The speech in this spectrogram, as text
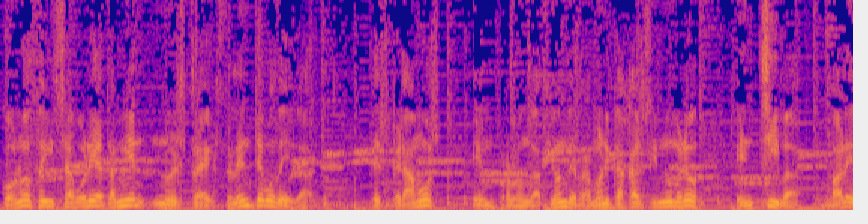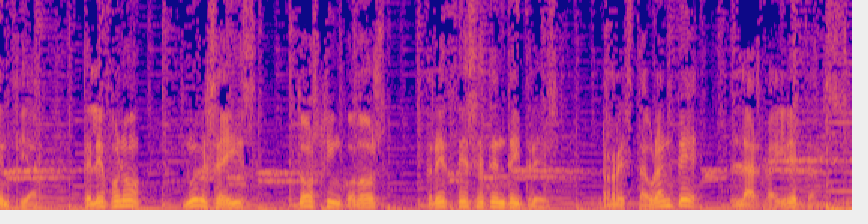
Conoce y saborea también nuestra excelente bodega. Te esperamos en prolongación de Ramón y Cajal sin número en Chiva, Valencia. Teléfono 96 252 1373. Restaurante Las Bairetas.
